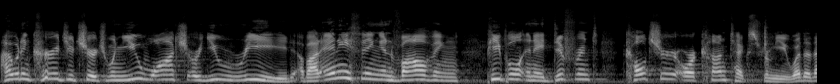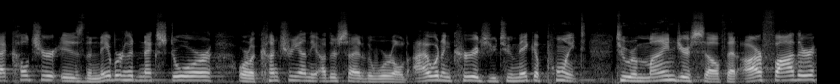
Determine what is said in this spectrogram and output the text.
I would encourage you, church, when you watch or you read about anything involving people in a different culture or context from you, whether that culture is the neighborhood next door or a country on the other side of the world, I would encourage you to make a point to remind yourself that our Father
